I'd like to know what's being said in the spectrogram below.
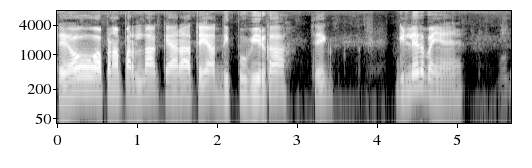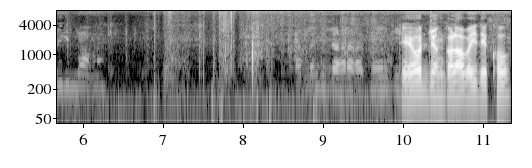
ਤੇ ਉਹ ਆਪਣਾ ਪਰਲਾ ਕਿਆਰਾ ਤੇ ਆ ਦੀਪੂ ਵੀਰ ਕਾ, ਤੇ ਗਿੱਲੇ ਤਾਂ ਪਏ ਆ। ਉਹ ਵੀ ਗਿੱਲਾ ਆਪਣਾ ਕਰ ਲੈ ਗਿੱਲਾ ਸਾਰਾ ਸੇਮ ਕੀ ਤੇ ਉਹ ਜੰਗਲ ਆ ਬਈ ਦੇਖੋ।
